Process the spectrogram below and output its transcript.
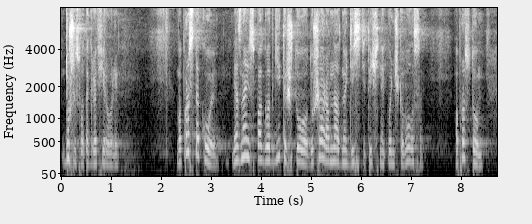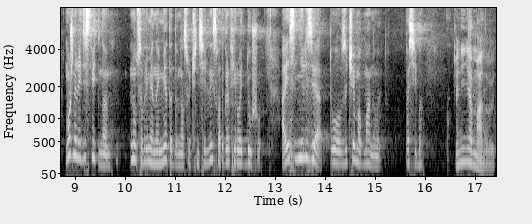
души сфотографировали. Вопрос такой. Я знаю из Бхагавадгиты, что душа равна одной десятитысячной кончика волоса. Вопрос в том, можно ли действительно, ну, современные методы у нас очень сильны, сфотографировать душу? А если нельзя, то зачем обманывают? Спасибо. Они не обманывают.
